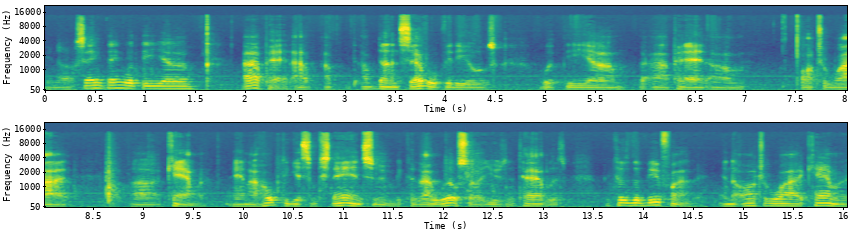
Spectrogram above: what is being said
You know, same thing with the uh, iPad. I've, I've, I've, done several videos with the um, the iPad um, ultra wide uh, camera, and I hope to get some stands soon because I will start using tablets because the viewfinder and the ultra wide camera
